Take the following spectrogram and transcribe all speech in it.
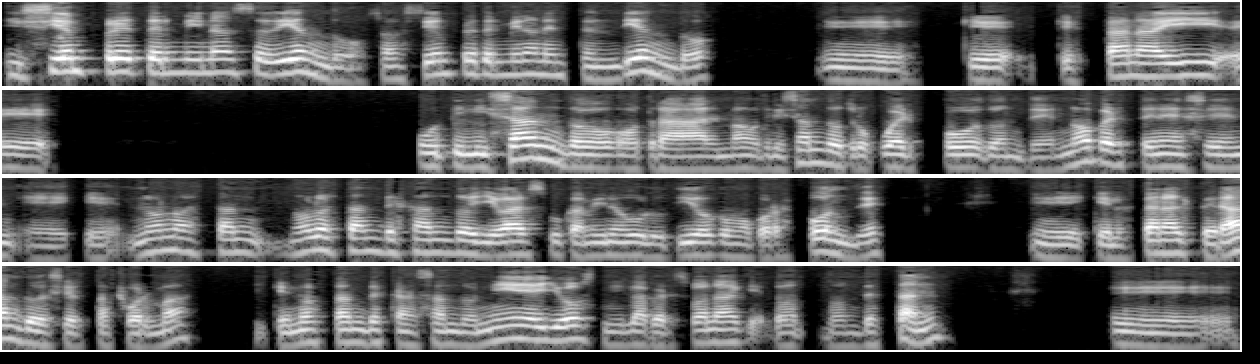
y siempre terminan cediendo, o sea, siempre terminan entendiendo que, que, están ahí utilizando otra alma, utilizando otro cuerpo donde no pertenecen, eh, que no, no, están, no lo están dejando llevar su camino evolutivo como corresponde, eh, que lo están alterando de cierta forma y que no están descansando ni ellos ni la persona que, donde están. Eh,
